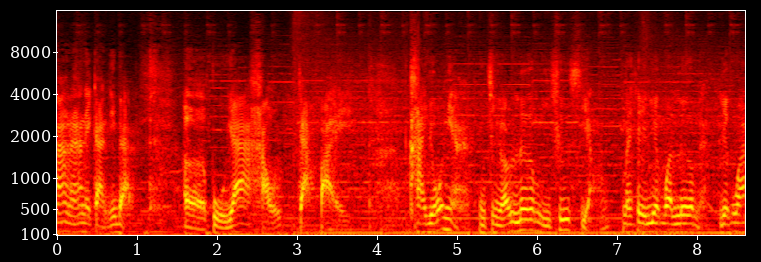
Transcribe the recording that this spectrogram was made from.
มากนะในการที่แบบ ปู่ย่าเขาจากไป คาโยะเนี่ยจริงๆแล้วเริ่มมีชื่อเสียง ไม่ใช่เรียกว่าเริ่มเนี่ยเรียกว่า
